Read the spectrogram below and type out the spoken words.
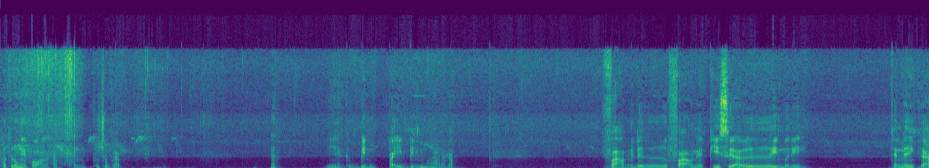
พระธุดงค์ให้พอแล้วครับท่านผู้ชมครับนี่ยังคือบินไปบินมาแล้วครับฝ่าวเลยเด้อฝ่าวในผีเสือเอ้ยมือนี้จันได้กะ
